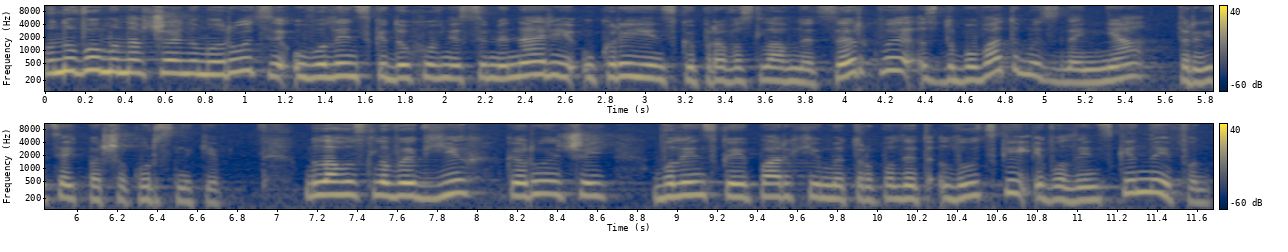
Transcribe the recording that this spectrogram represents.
У новому навчальному році у Волинській духовній семінарії Української православної церкви здобуватимуть знання 30 першокурсників. Благословив їх керуючий Волинської єпархії митрополит Луцький і Волинський Нифонт.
